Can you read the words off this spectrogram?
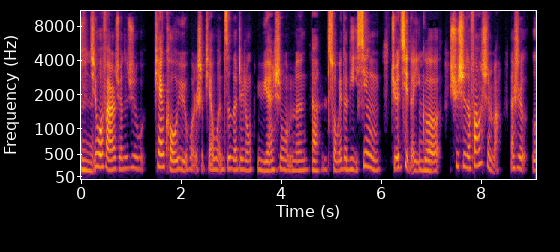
嗯，其实我反而觉得就是偏口语或者是偏文字的这种语言是我们啊所谓的理性崛起的一个叙事的方式嘛，但是鹅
